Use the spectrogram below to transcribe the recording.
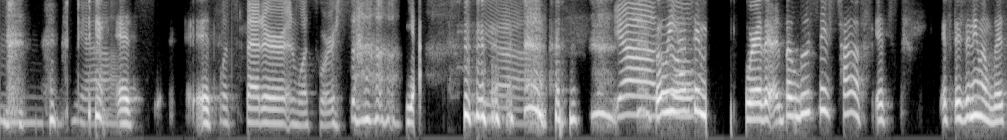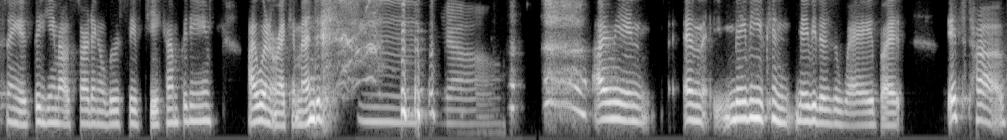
Mhm. Yeah. it's it's what's better and what's worse. yeah Yeah, but we have to where the, the loose leaf's tough it's if there's anyone listening is thinking about starting a loose leaf tea company i wouldn't recommend it Mm, yeah. I mean, and maybe you can, maybe there's a way, but it's tough.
